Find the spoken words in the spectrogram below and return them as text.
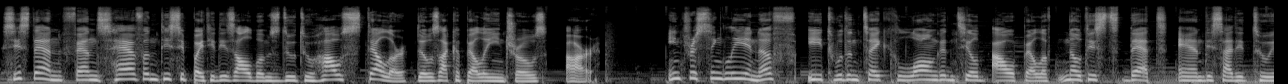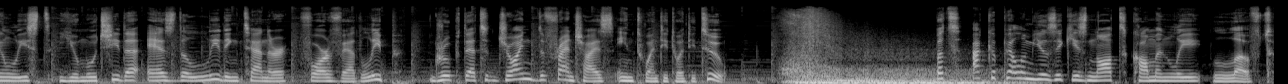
Since then, fans have anticipated these albums due to how stellar those a cappella intros are. Interestingly enough, it wouldn't take long until Aoppella noticed that and decided to enlist Yuma Uchida as the leading tenor for Bad Lip, group that joined the franchise in 2022. But a cappella music is not commonly loved.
